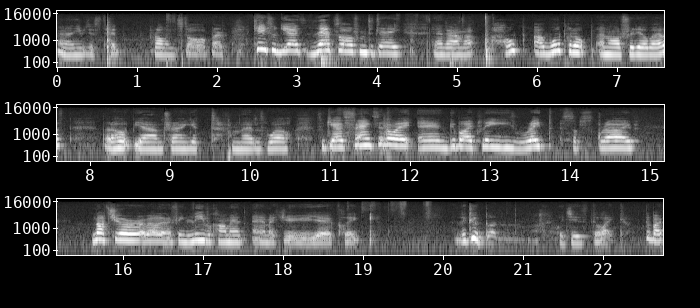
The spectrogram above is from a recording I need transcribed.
and then you just hit probably install up there. Okay, so guys, that's all from today, and um, I hope I will put up another video about it, but I hope, yeah, I'm trying to get from that as well. So guys, thanks anyway, and goodbye, please rate, subscribe, not sure about anything, leave a comment, and make sure you yeah, click the good button, which is the like. Goodbye.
